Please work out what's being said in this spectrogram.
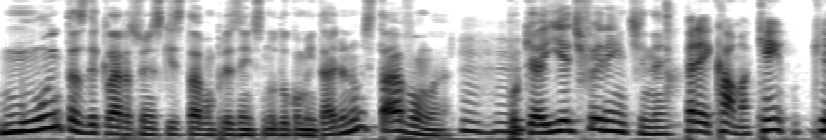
muitas declarações que estavam presentes no documentário não estavam lá. Porque aí é diferente, né? Peraí, calma. Quem, que,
